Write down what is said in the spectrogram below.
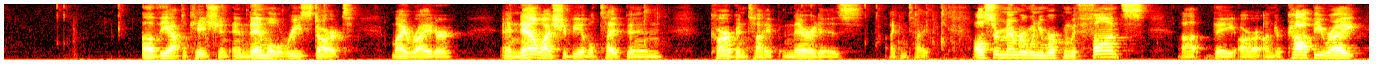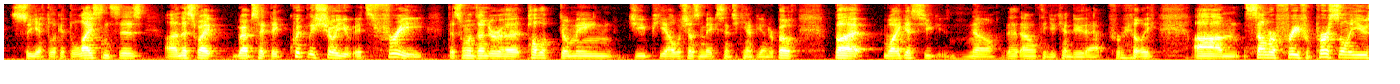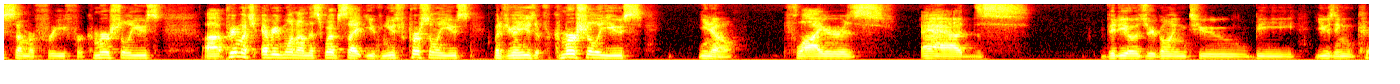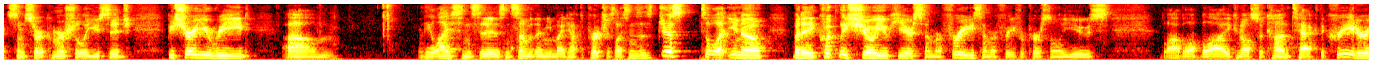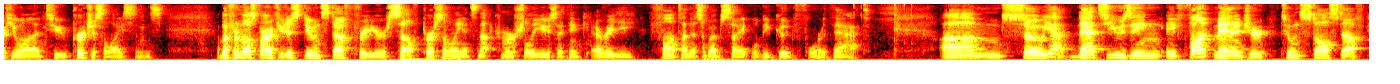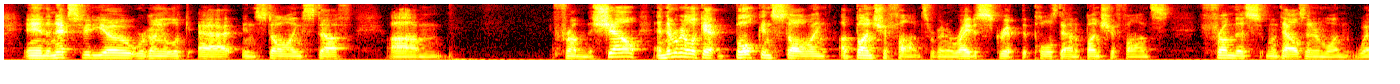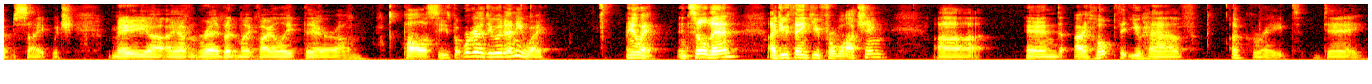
of the application, and then we'll restart my writer, and now I should be able to type in carbon type, and there it is. I can type. Also remember when you're working with fonts, uh, they are under copyright, so you have to look at the licenses. On this website, they quickly show you it's free. This one's under a public domain GPL, which doesn't make sense. You can't be under both. But, well, I guess you, no, that, I don't think you can do that, for really. Um, some are free for personal use, some are free for commercial use. Uh, pretty much everyone on this website you can use for personal use, but if you're going to use it for commercial use, you know, flyers, ads, videos you're going to be using some sort of commercial usage, be sure you read um, the licenses, and some of them you might have to purchase licenses just to let you know. But they quickly show you here some are free, some are free for personal use, blah, blah, blah. You can also contact the creator if you wanted to purchase a license. But for the most part, if you're just doing stuff for yourself personally, it's not commercial use. I think every font on this website will be good for that. Um, so yeah, that's using a font manager to install stuff. In the next video, we're going to look at installing stuff um, from the shell, and then we're going to look at bulk installing a bunch of fonts. We're going to write a script that pulls down a bunch of fonts from this 1001 website, which may uh, I haven't read, but it might violate their um, policies, but we're going to do it anyway. Anyway, until then, I do thank you for watching, uh, and I hope that you have a great day.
